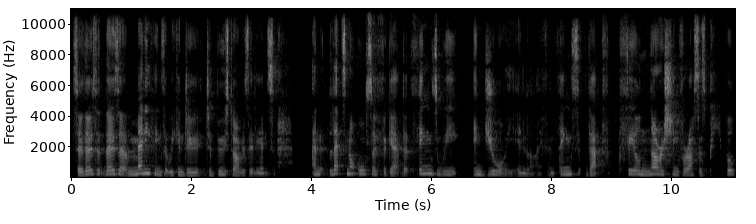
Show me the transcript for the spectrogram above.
So those are, those are many things that we can do to boost our resilience. And let's not also forget that things we enjoy in life and things that feel nourishing for us as people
